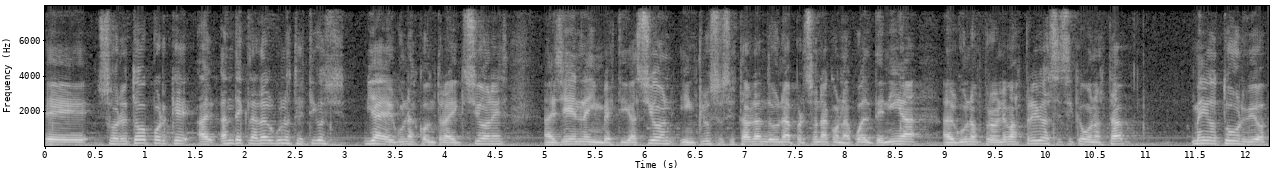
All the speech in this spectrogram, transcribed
eh, sobre todo porque han declarado algunos testigos y hay algunas contradicciones allí en la investigación, incluso se está hablando de una persona con la cual tenía algunos problemas previos, así que bueno, está medio turbio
